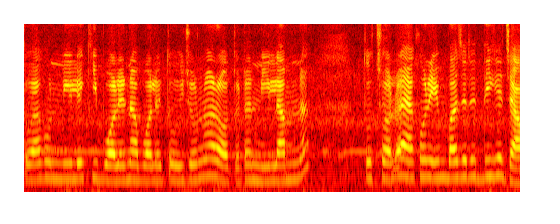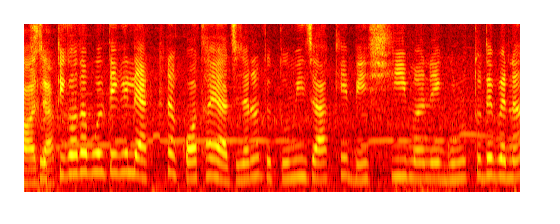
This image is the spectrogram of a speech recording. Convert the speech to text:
তো এখন নিলে কি বলে না বলে তো ওই জন্য আর অতটা নিলাম না। তো চলো এখন এম বাজারের দিকে যাওয়া যায় সত্যি কথা বলতে গেলে একটা না কথাই আছে, জানো তো? তুমি যাকে বেশি মানে গুরুত্ব দেবে না,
